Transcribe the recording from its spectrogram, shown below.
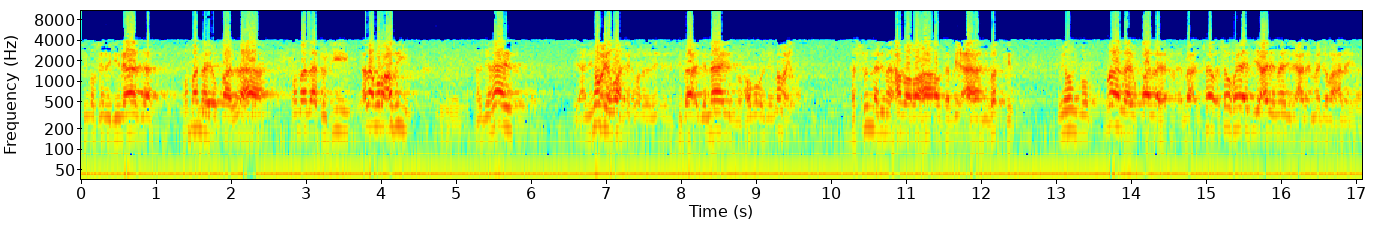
في مصير الجنازة وماذا يقال لها وماذا تجيب؟ الأمر عظيم. الجنائز يعني موعظة اتباع الجنائز وحضور الجنائز موعظة. فالسنة لمن حضرها أو تبعها أن يفكر وينظر ماذا يقال له؟ سوف يأتي عليه ما يجري عليه ما جرى عليها.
